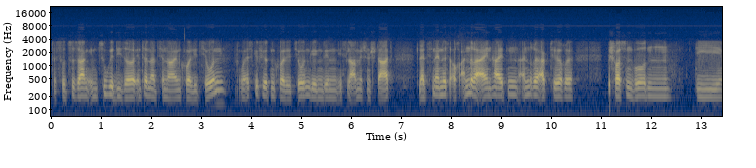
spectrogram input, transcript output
dass sozusagen im Zuge dieser internationalen Koalition, US-geführten Koalition gegen den islamischen Staat, letzten Endes auch andere Einheiten, andere Akteure beschossen wurden, die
